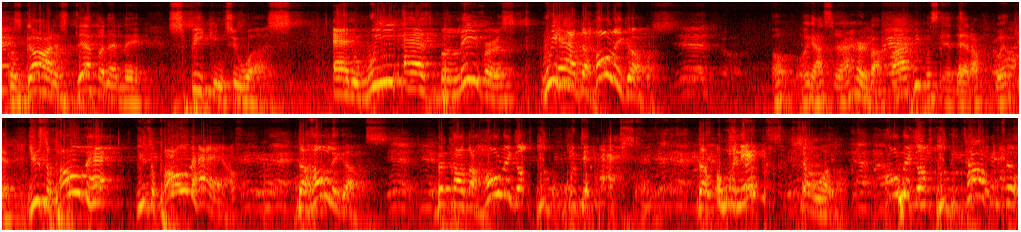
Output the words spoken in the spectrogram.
because God is definitely speaking to us. And we, as believers, we have the Holy Ghost. Oh, boy, I, said, I heard about five people said that. I'm, well, yeah. You supposed to have. You supposed to have the Holy Ghost, because the Holy Ghost you the action. The, when it show up, Holy Ghost you be talking to,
